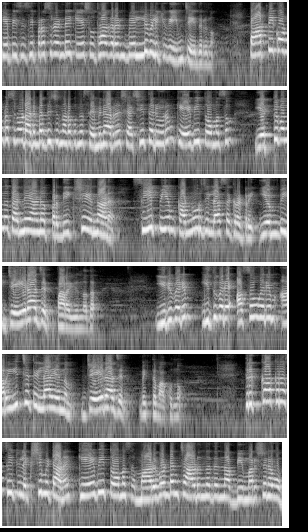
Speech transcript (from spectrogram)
K P C C president K Sudhakaran വെല്ലുവിളിക്കുകയും ചെയ്തിരുന്നു. പാർട്ടി കോൺഗ്രസിനോടനുബന്ധിച്ച് നടക്കുന്ന സെമിനാറിൽ ശശി തരൂരും കെ വി തോമസും എത്തുമെന്ന് തന്നെയാണ് പ്രതീക്ഷയെന്നാണ് സി പി എം കണ്ണൂർ ജില്ലാ സെക്രട്ടറി എം വി ജയരാജൻ പറയുന്നത്. ഇരുവരും ഇതുവരെ അസൗകര്യം അറിയിച്ചിട്ടില്ല എന്നും ജയരാജൻ വ്യക്തമാക്കുന്നു. തൃക്കാക്കര സീറ്റ് ലക്ഷ്യമിട്ടാണ് കെ വി തോമസ് മറുകൊണ്ടം ചാടുന്നതെന്ന വിമർശനവും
